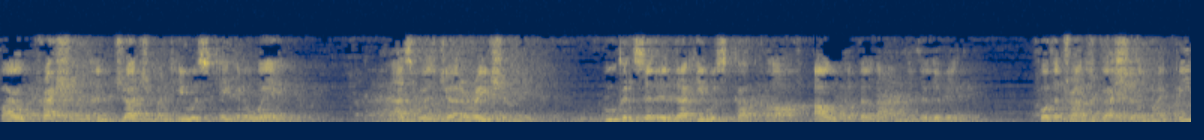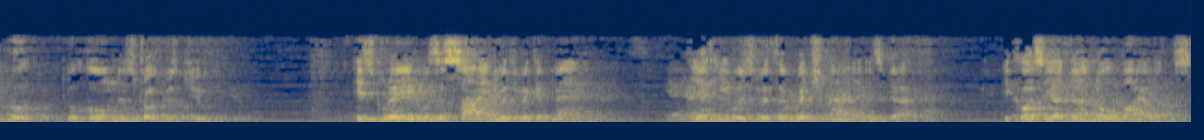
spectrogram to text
By oppression and judgment he was taken away. As for his generation, who considered that he was cut off out of the land of the living? For the transgression of my people, to whom the stroke was due. His grave was assigned with wicked men, yet he was with a rich man in his death, because he had done no violence,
